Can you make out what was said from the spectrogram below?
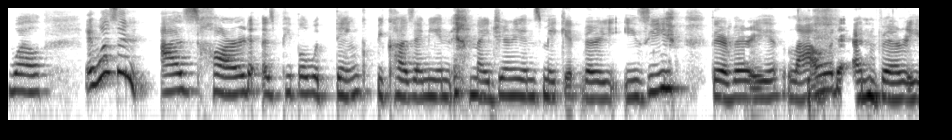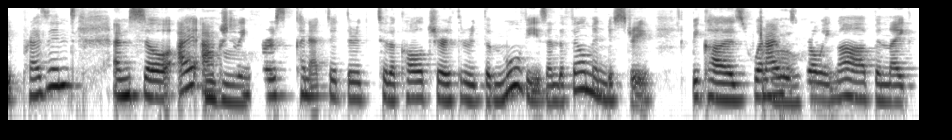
well, it wasn't as hard as people would think because I mean, Nigerians make it very easy. They're very loud and very present. And so I actually mm-hmm. first connected through, to the culture through the movies and the film industry because when oh. I was growing up in like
